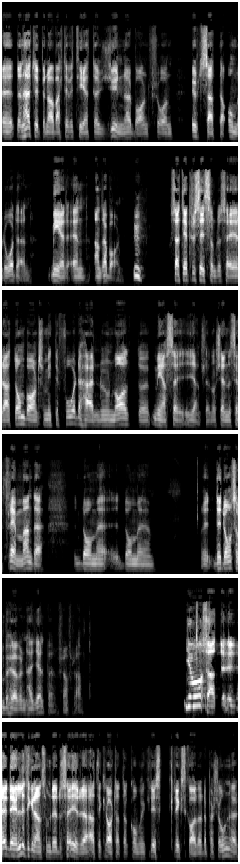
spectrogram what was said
eh, den här typen av aktiviteter gynnar barn från utsatta områden mer än andra barn. Mm. Så att det är precis som du säger att de barn som inte får det här normalt eh, med sig egentligen och känner sig främmande, de, eh, de, det är de som behöver den här hjälpen framför allt. Ja. Så att det är lite grann som det du säger, att det är klart att det kommer krigs, krigsskadade personer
